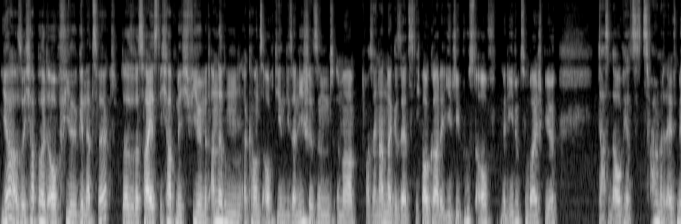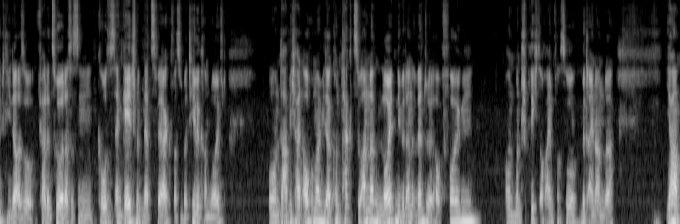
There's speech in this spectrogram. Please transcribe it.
Ja, also ich habe halt auch viel genetzwerkt. Also das heißt, ich habe mich viel mit anderen Accounts auch, die in dieser Nische sind, immer auseinandergesetzt. Ich baue gerade EG Boost auf, mit Edu zum Beispiel. Da sind auch jetzt 211 Mitglieder, also für alle Zuhörer, das ist ein großes Engagement-Netzwerk, was über Telegram läuft. Und da habe ich halt auch immer wieder Kontakt zu anderen Leuten, die mir dann eventuell auch folgen. Und man spricht auch einfach so miteinander. Ja,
